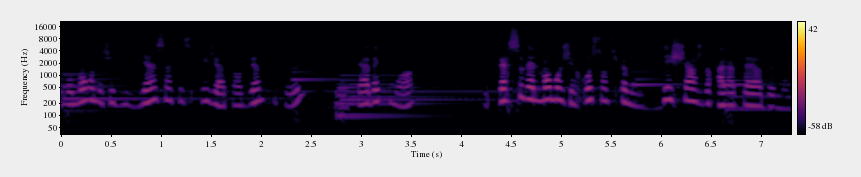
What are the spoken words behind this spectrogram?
au moment où j'ai dit Viens, Saint-Esprit, j'ai attendu un petit peu. Vous l'avez fait avec moi. Personnellement, moi, j'ai ressenti comme une décharge à l'intérieur de moi.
